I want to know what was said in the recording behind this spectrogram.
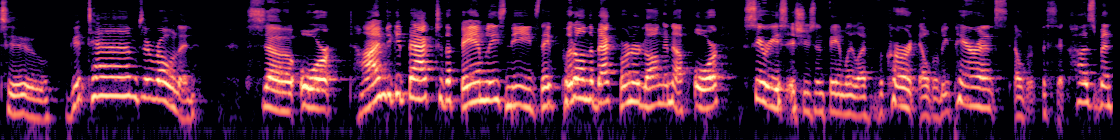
to good times are rolling? So, or Time to get back to the family's needs they've put on the back burner long enough, or serious issues in family life have occurred elderly parents, elder, a sick husband,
